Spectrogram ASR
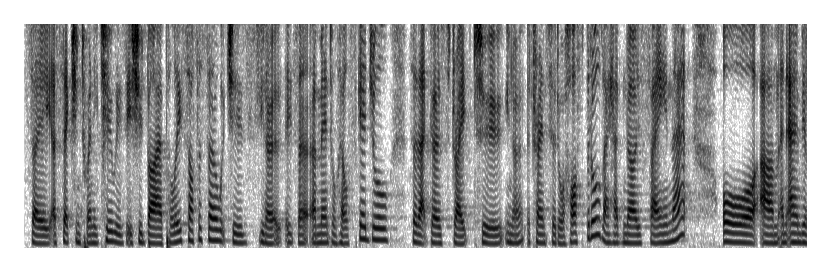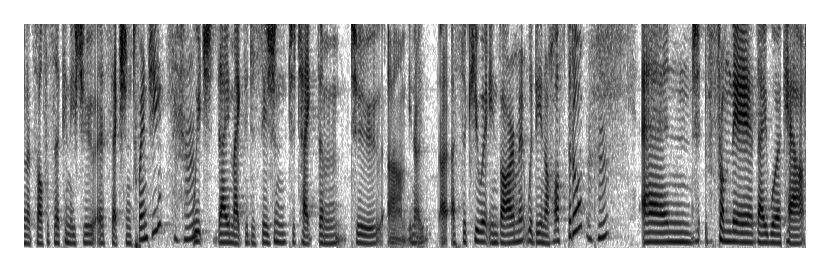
Say a section 22 is issued by a police officer, which is, you know, is a, a mental health schedule. So that goes straight to, you know, a transfer to a hospital. They have no say in that or um, an ambulance officer can issue a section 20 which they make the decision to take them to um, you know a, a secure environment within a hospital and from there they work out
